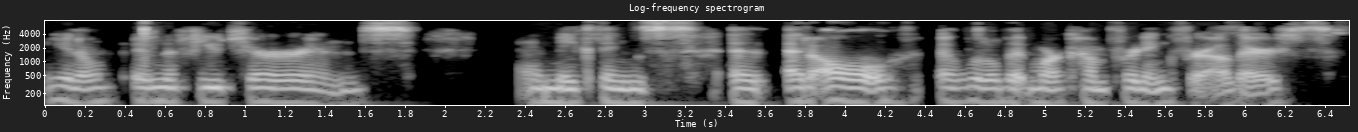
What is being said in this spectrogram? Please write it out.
you know, in the future and and make things at, at all a little bit more comforting for others.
